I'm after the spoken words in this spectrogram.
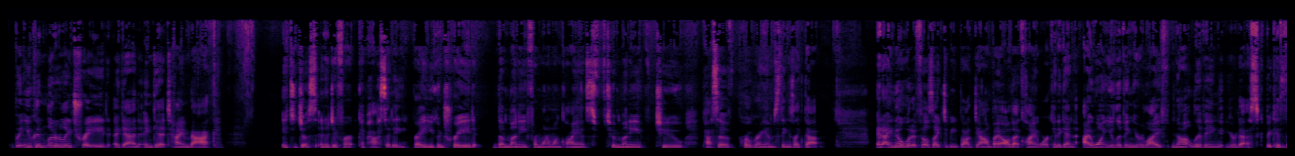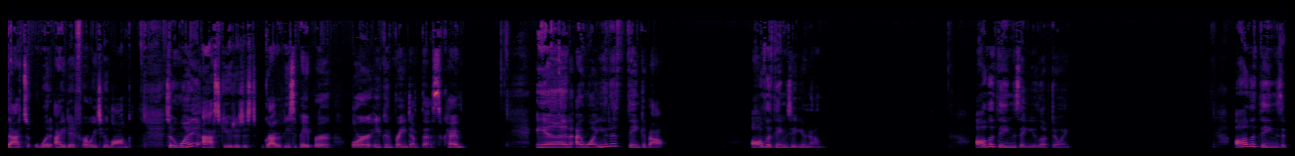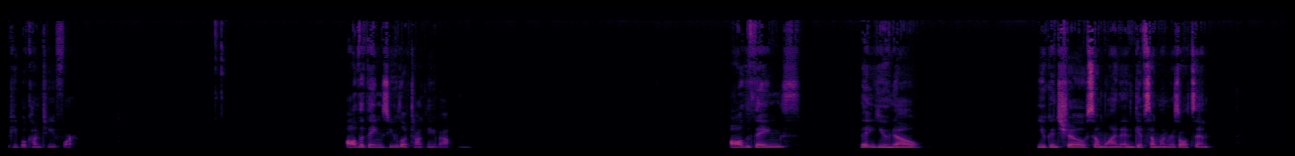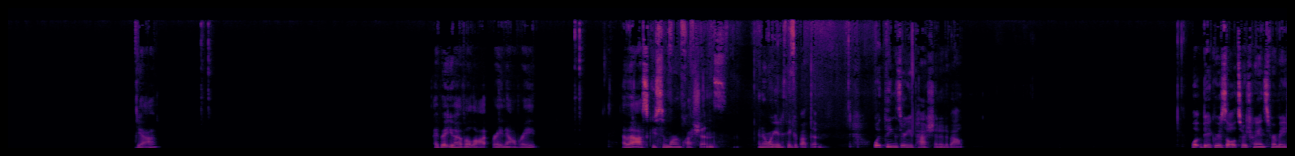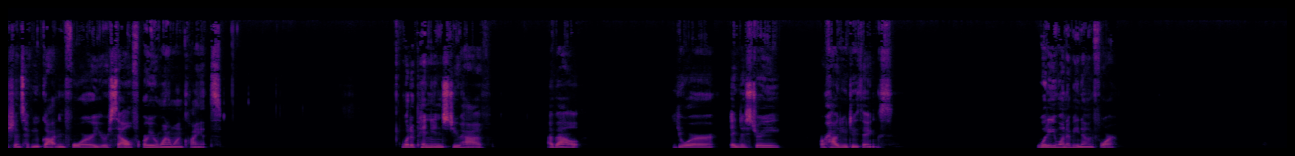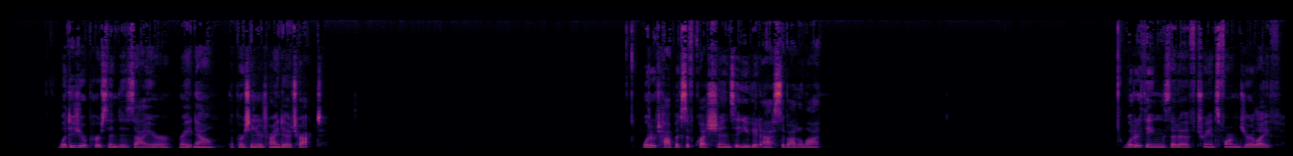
but you can literally trade again and get time back. It's just in a different capacity, right? You can trade the money from one on one clients to money to passive programs, things like that. And I know what it feels like to be bogged down by all that client work. And again, I want you living your life, not living your desk, because that's what I did for way too long. So I want to ask you to just grab a piece of paper or you can brain dump this, okay? And I want you to think about all the things that you know, all the things that you love doing, all the things that people come to you for, all the things you love talking about, all the things that you know you can show someone and give someone results in. Yeah? I bet you have a lot right now, right? I'm going to ask you some more questions and I want you to think about them. What things are you passionate about? What big results or transformations have you gotten for yourself or your one on one clients? What opinions do you have about your industry or how you do things? What do you want to be known for? What does your person desire right now? The person you're trying to attract? What are topics of questions that you get asked about a lot? What are things that have transformed your life?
